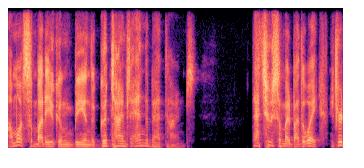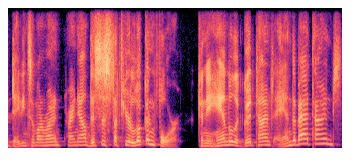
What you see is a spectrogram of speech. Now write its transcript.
I want somebody who can be in the good times and the bad times. That's who somebody, by the way, if you're dating someone right, right now, this is stuff you're looking for. Can they handle the good times and the bad times?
